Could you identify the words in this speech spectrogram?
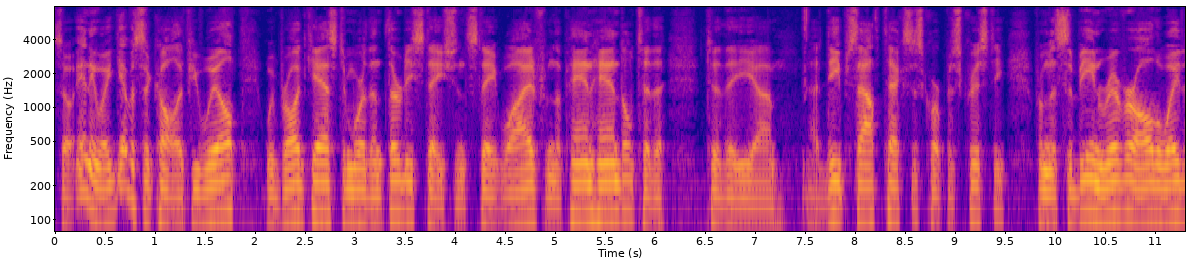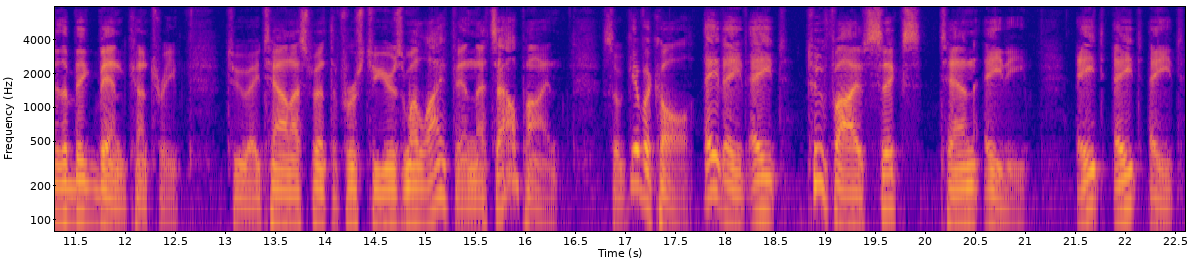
So anyway, give us a call if you will. We broadcast to more than 30 stations statewide, from the Panhandle to the to the uh, uh, deep South Texas, Corpus Christi, from the Sabine River all the way to the Big Bend country, to a town I spent the first two years of my life in. That's Alpine. So give a call 888 256 1080. 888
